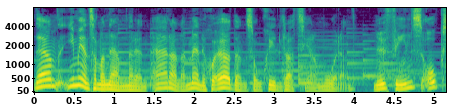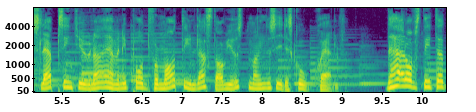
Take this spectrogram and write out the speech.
Den gemensamma nämnaren är alla människoöden som skildrats genom åren. Nu finns och släpps intervjuerna även i poddformat inlästa av just Magnus Ireskog själv. Det här avsnittet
